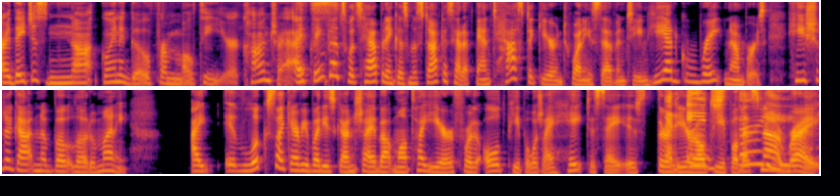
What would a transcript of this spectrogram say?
are they just not going to go for multi-year contracts? I think that's what's happening because Moustakas had a fantastic year in 2017. He had great numbers. He should have gotten a boatload of money. I it looks like everybody's gun shy about multi-year for the old people, which I hate to say is 30-year-old people. 30, That's not right.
